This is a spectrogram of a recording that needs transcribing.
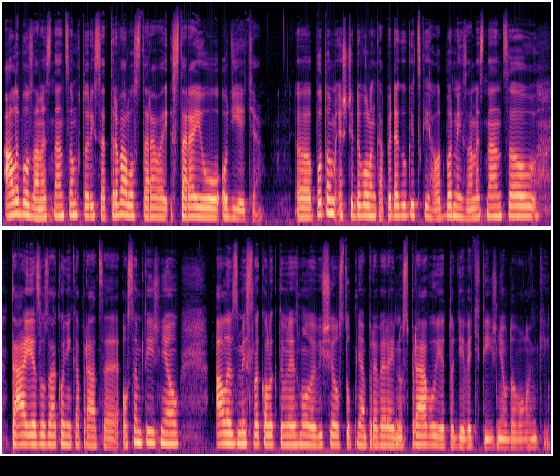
alebo zamestnancom, ktorí sa trvalo starajú o dieťa. E, potom ešte dovolenka pedagogických a odborných zamestnancov, tá je zo zákonníka práce 8 týždňov, ale v zmysle kolektívnej zmluvy vyššieho stupňa pre verejnú správu je to 9 týždňov dovolenky.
